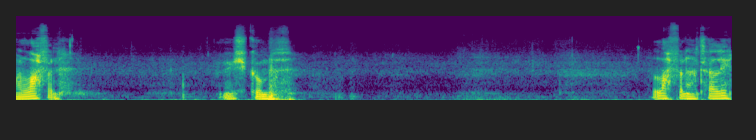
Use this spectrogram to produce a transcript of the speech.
we're laughing. Here she comes. Laughing, I tell you.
